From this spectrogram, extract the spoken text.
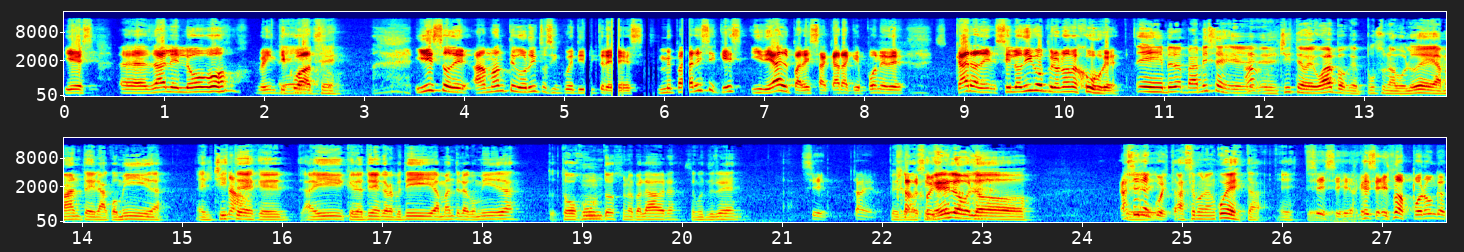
y es, eh, dale lobo 24. Eh, Y eso de amante gordito 53, me parece que es ideal para esa cara que pone de cara de se lo digo pero no me juzgue. Eh, pero para mí ese- el, Ah. el chiste va igual porque puso una boludez, amante de la comida. El chiste No. es que ahí que lo tienen que repetir, amante de la comida, todos juntos, una palabra, 53. Sí, está bien. Pero Claro, si querés lo... lo Hacé una eh, encuesta. Hacemos una encuesta. Este, Sí, sí, acá es es más poronga.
